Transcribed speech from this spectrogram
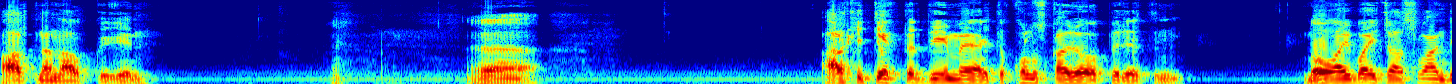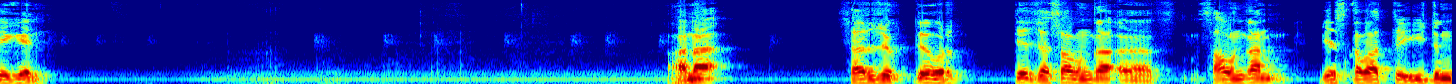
Артынан алып келген. Ә, архитектор дей ме әйтеуір құрылысқа жауап беретін. Ноғайбай жасұлан деген. Ана сарыжөкте өртте жасалынған ә, салынған бес қабатты үйдің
